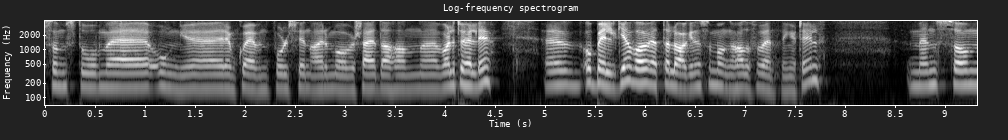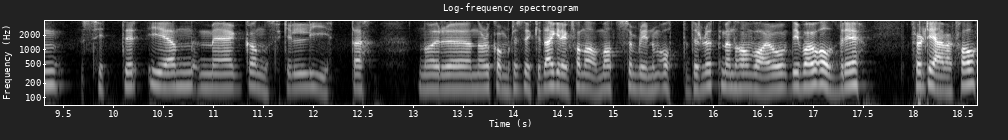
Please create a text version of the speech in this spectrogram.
Som sto med unge Remco Evenpool sin arm over seg da han var litt uheldig. og Belgia var jo et av lagene som mange hadde forventninger til, men som sitter igjen med ganske lite når, når det kommer til stykket. Det er Greg van Amat som blir nummer åtte til slutt, men var jo, de var jo aldri, følte jeg i hvert fall,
